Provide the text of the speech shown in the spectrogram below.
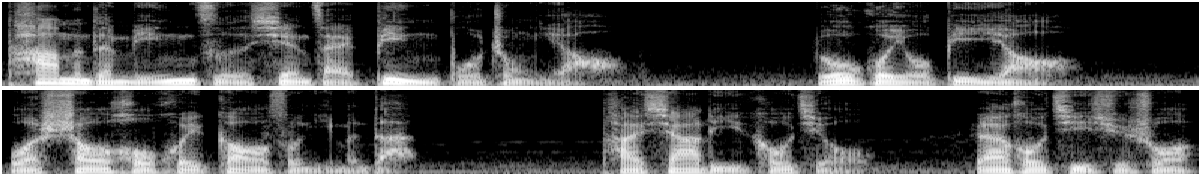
他们的名字现在并不重要。如果有必要。我稍后会告诉你们的。他呷了一口酒，然后继续说：“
